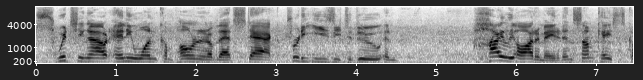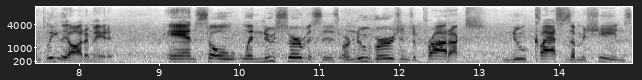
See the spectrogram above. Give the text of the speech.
switching out any one component of that stack pretty easy to do and highly automated, in some cases completely automated. And so when new services or new versions of products, new classes of machines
